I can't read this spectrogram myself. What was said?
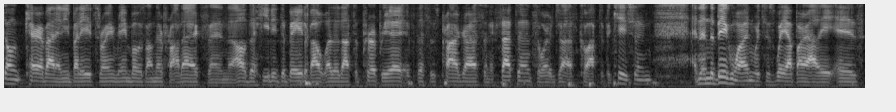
don't care about anybody throwing rainbows on their products and all the heated debate about whether that's appropriate, if this is progress and acceptance or just co-optification. And then the big one, which is way up our alley, is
